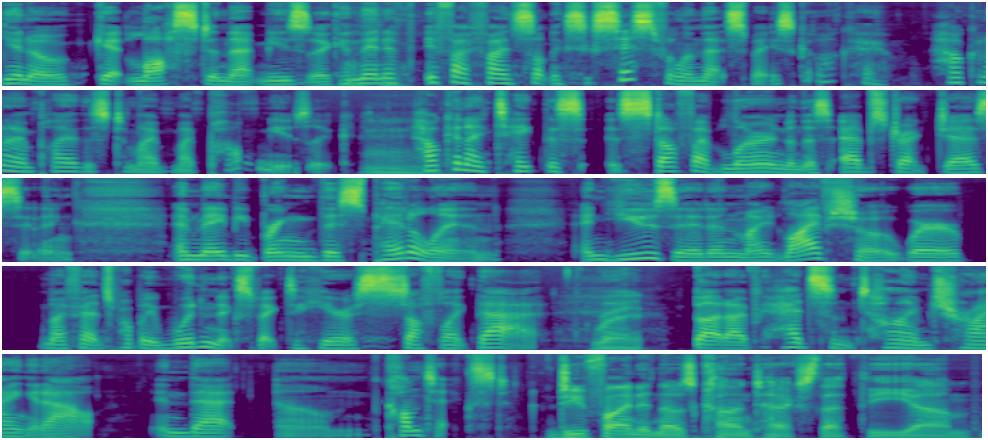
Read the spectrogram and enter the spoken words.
you know, get lost in that music. And then if, if I find something successful in that space, go, okay, how can I apply this to my, my pop music? How can I take this stuff I've learned in this abstract jazz setting and maybe bring this pedal in and use it in my live show where my fans probably wouldn't expect to hear stuff like that. right. But I've had some time trying it out in that um, context. Do you find in those contexts that the um,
